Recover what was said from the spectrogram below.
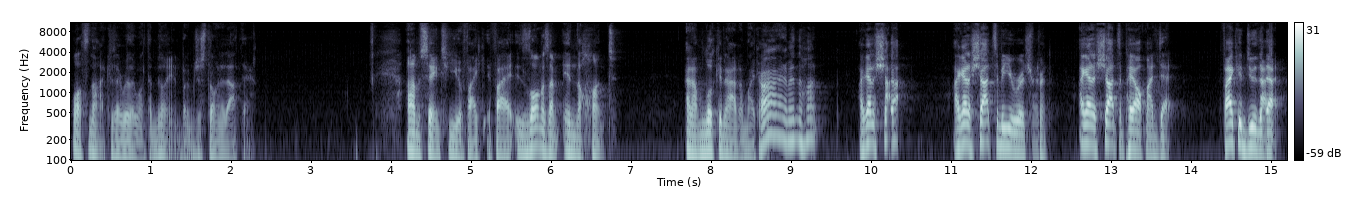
Well, it's not because I really want the million, but I'm just throwing it out there. I'm saying to you, if I, if I, as long as I'm in the hunt and I'm looking at it, I'm like, all right, I'm in the hunt. I got a shot. I got a shot to be your rich friend. I got a shot to pay off my debt. If I could do that,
